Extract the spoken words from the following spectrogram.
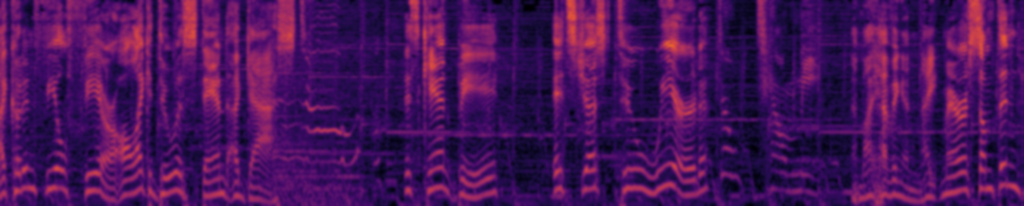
I couldn't feel fear. All I could do was stand aghast. No. This can't be. It's just too weird. Don't tell me. Am I having a nightmare or something?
